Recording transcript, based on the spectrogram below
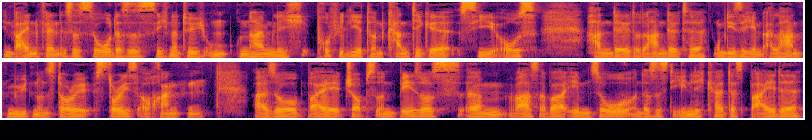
In beiden Fällen ist es so, dass es sich natürlich um unheimlich profilierte und kantige CEOs handelt oder handelte, um die sich eben allerhand Mythen und Story, Stories auch ranken. Also bei Jobs und Bezos ähm, war es aber eben so, und das ist die Ähnlichkeit, dass beide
